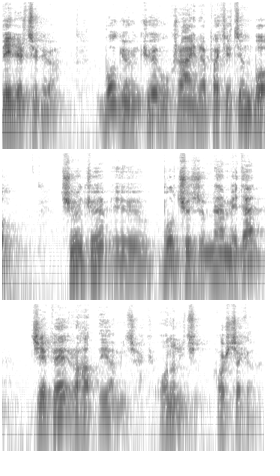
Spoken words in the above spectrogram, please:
belirtiliyor. Bugünkü Ukrayna paketin bu. Çünkü e, bu çözümlenmeden cephe rahatlayamayacak. Onun için. Hoşçakalın.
